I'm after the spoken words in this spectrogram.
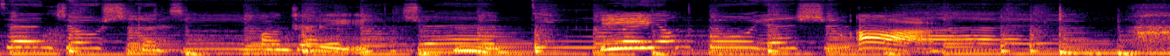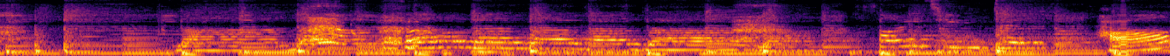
对，放这里。嗯，一，二。好。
